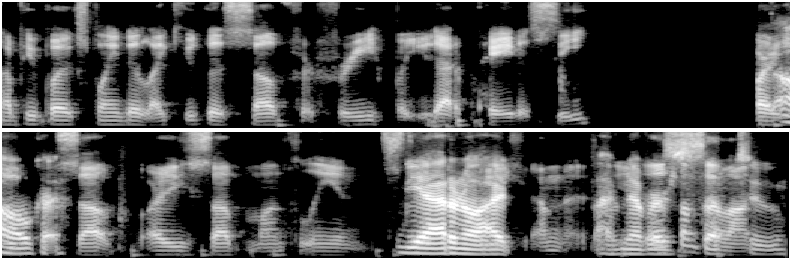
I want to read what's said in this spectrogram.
how people explained it like you could sub for free, but you gotta pay to see or Oh, you okay. sub or you sub monthly and Yeah, I don't know. I. I'm not. I've Yeah, never something along. to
